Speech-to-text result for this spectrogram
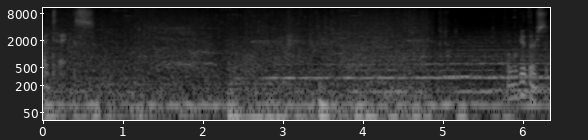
my tanks. But we'll get there soon.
